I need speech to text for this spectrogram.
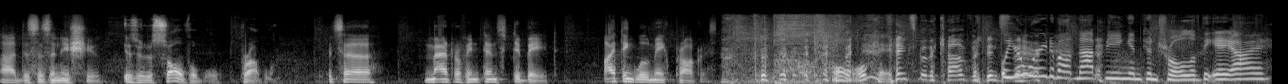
uh, this as an issue. Is it a solvable problem? It's a matter of intense debate. I think we'll make progress. oh, okay. Thanks for the confidence. Well, you're there. worried about not being in control of the AI.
